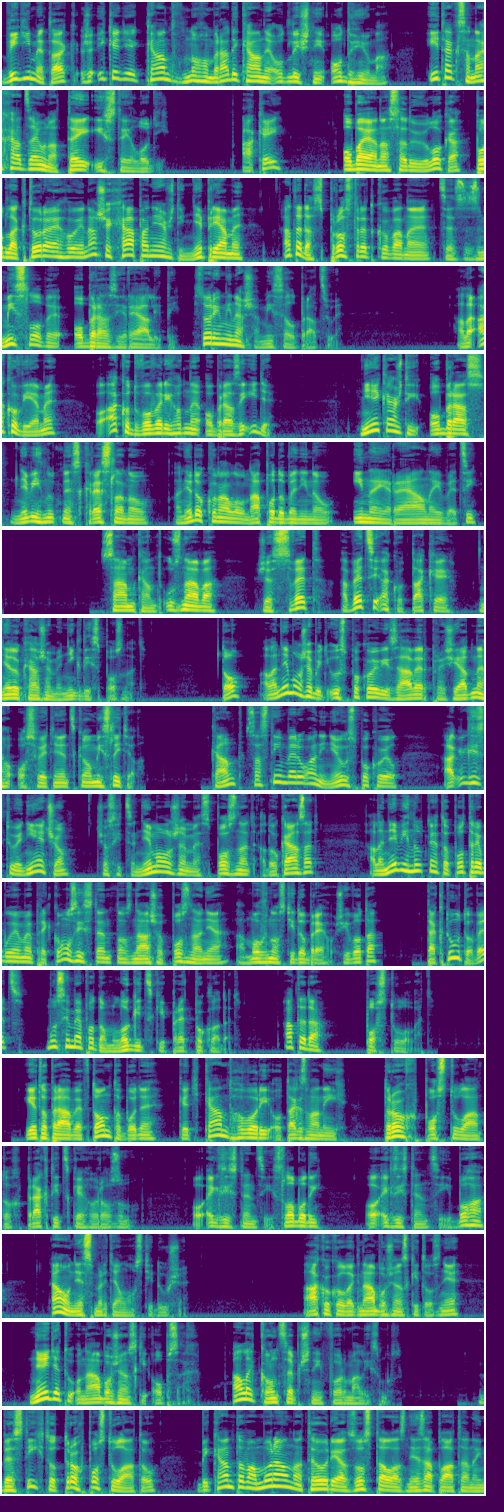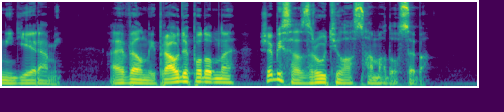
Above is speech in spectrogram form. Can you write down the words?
Vidíme tak, že i keď je Kant v mnohom radikálne odlišný od Huma, i tak sa nachádzajú na tej istej lodi. Akej? Obaja nasledujú Loka, podľa ktorého je naše chápanie vždy nepriame a teda sprostredkované cez zmyslové obrazy reality, s ktorými naša mysel pracuje. Ale ako vieme, o ako dôveryhodné obrazy ide? Nie každý obraz nevyhnutne skreslenou a nedokonalou napodobeninou inej reálnej veci? Sám Kant uznáva, že svet a veci ako také nedokážeme nikdy spoznať. To ale nemôže byť uspokojivý záver pre žiadneho osvieteneckého mysliteľa. Kant sa s tým veru ani neuspokojil, ak existuje niečo, čo síce nemôžeme spoznať a dokázať, ale nevyhnutne to potrebujeme pre konzistentnosť nášho poznania a možnosti dobrého života, tak túto vec musíme potom logicky predpokladať, a teda postulovať. Je to práve v tomto bode, keď Kant hovorí o tzv. troch postulátoch praktického rozumu o existencii slobody, o existencii Boha a o nesmrteľnosti duše. A akokoľvek nábožensky to znie, nejde tu o náboženský obsah, ale koncepčný formalizmus. Bez týchto troch postulátov by Kantova morálna teória zostala s nezaplátanými dierami a je veľmi pravdepodobné, že by sa zrútila sama do seba.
